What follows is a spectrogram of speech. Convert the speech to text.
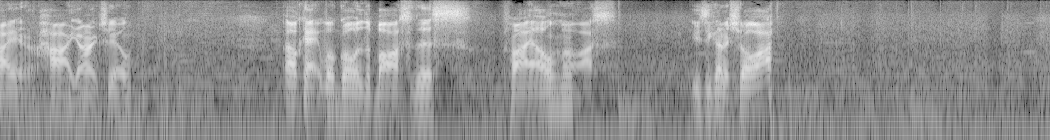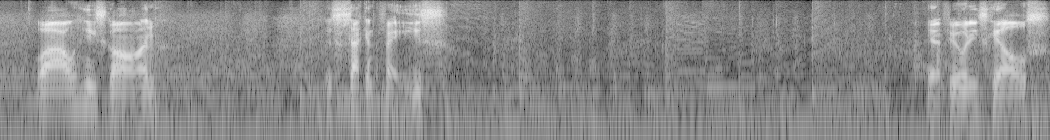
To hide, aren't you? Okay, we'll go to the boss of this trial. Mhm. Boss. Is he gonna show up? Well, he's gone. His second phase. Get a few of these skills.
